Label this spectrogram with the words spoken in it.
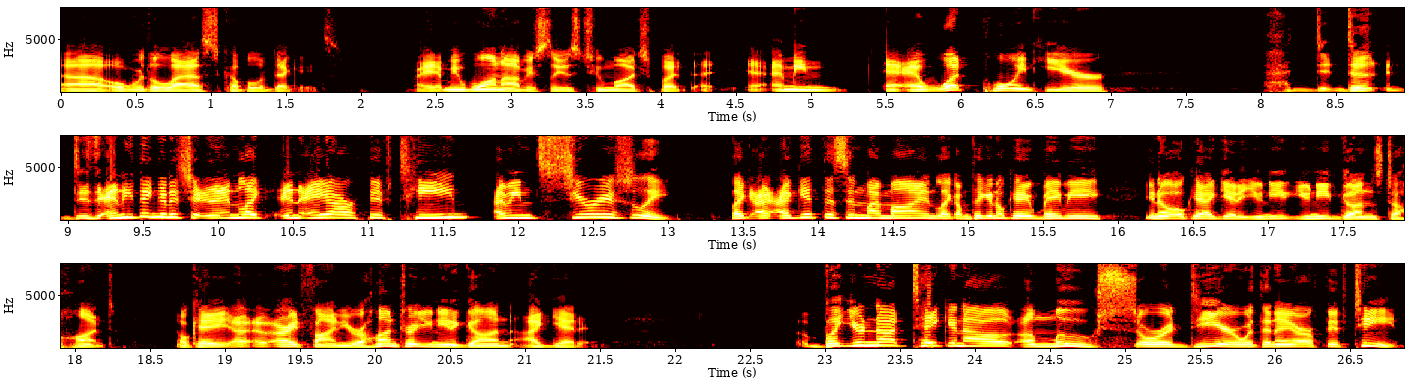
uh, over the last couple of decades. Right? I mean, one obviously is too much, but uh, I mean, at what point here Does, d- is anything going to change? And like an AR-15, I mean, seriously, like I, I get this in my mind. Like I'm thinking, okay, maybe you know, okay, I get it. You need you need guns to hunt. Okay, all right, fine. You're a hunter. You need a gun. I get it. But you're not taking out a moose or a deer with an AR-15.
